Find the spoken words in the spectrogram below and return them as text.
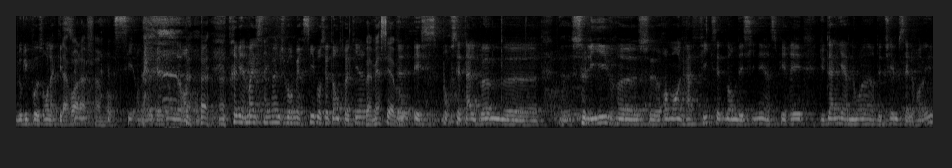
Nous lui posons la question. la fin. Si on a l'occasion de le rencontrer. Très bien, Miles Simon, je vous remercie pour cet entretien. Ben, merci à vous. Euh, et pour cet album, euh, ce livre, ce roman graphique, cette bande dessinée inspirée du Dahlia Noir de James Ellroy,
